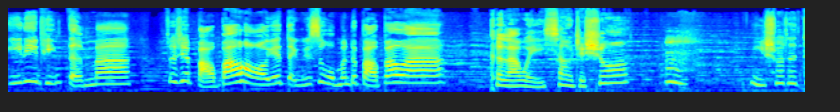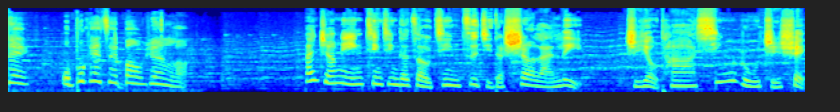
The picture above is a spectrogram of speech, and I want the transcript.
一律平等吗？这些宝宝哦，也等于是我们的宝宝啊。克拉维笑着说：“嗯，你说的对，我不该再抱怨了。”班哲明静静地走进自己的舍栏里，只有他心如止水。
